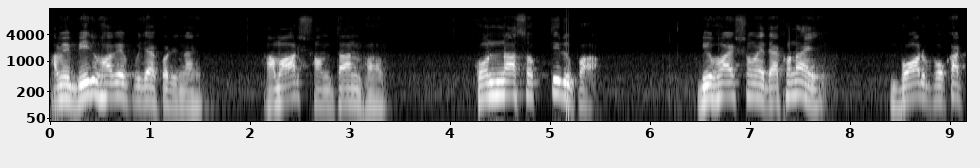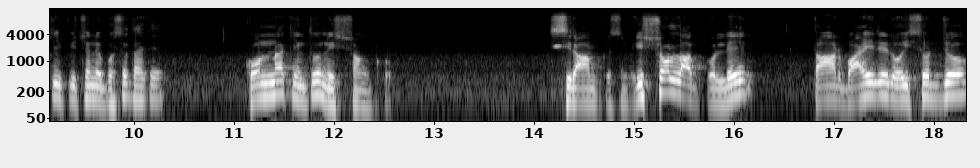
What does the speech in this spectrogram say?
আমি বীরভাবে পূজা করি নাই, আমার সন্তান ভাব। কন্যা শক্তিরূপা। বিবাহের সময় দেখো নাই, বর বোকাটি পিছনে বসে থাকে। কন্যা কিন্তু নিঃশঙ্ক শ্রীরামকৃষ্ণ ঈশ্বর লাভ করলে তার বাইরের ঐশ্বর্য,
